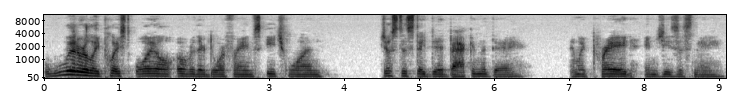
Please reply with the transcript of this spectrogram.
literally placed oil over their door frames, each one, just as they did back in the day. And we prayed in Jesus' name,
